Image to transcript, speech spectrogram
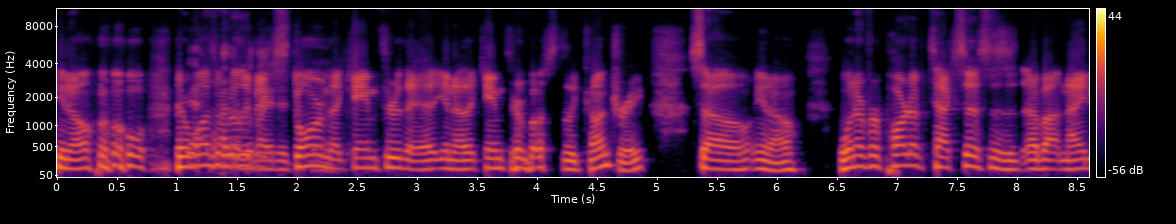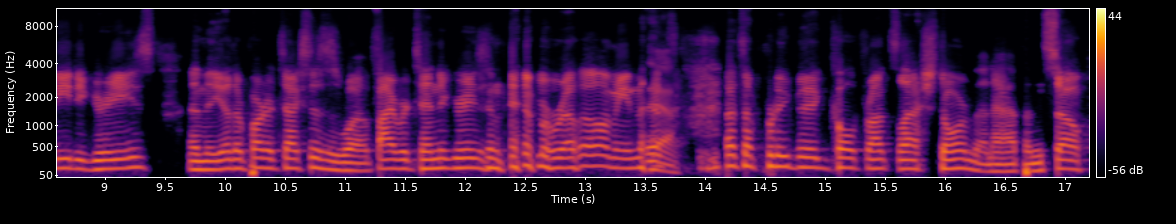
you know, there Yeah, was a really big storm that came through the, you know, that came through most of the country. So, you know, whenever part of Texas is about 90 degrees and the other part of Texas is what, five or 10 degrees in Amarillo. I mean, that's, that's a pretty big cold front slash storm that happened. So,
